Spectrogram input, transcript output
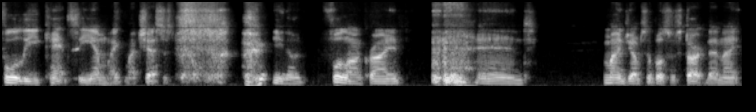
fully can't see. I'm like my chest is, you know, full on crying. and mind you, I'm supposed to start that night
